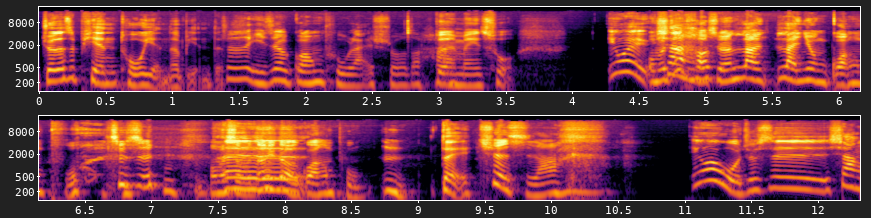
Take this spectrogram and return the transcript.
觉得是偏拖延那边的。就是以这个光谱来说的话，对，没错。因为我们真的好喜欢滥滥用光谱，就是我们什么东西都有光谱。呃、嗯，对，确实啊。因为我就是像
